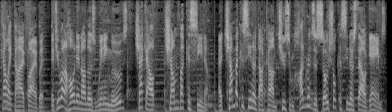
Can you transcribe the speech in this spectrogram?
kind of like the high five, but if you want to hone in on those winning moves, check out Chumba Casino. At ChumbaCasino.com, choose from hundreds of social casino style games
